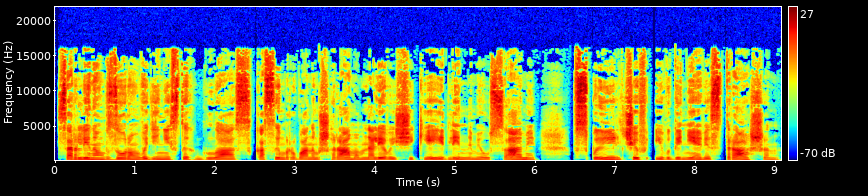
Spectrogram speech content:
с орлиным взором водянистых глаз, косым рваным шрамом на левой щеке и длинными усами, вспыльчив и в гневе страшен.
